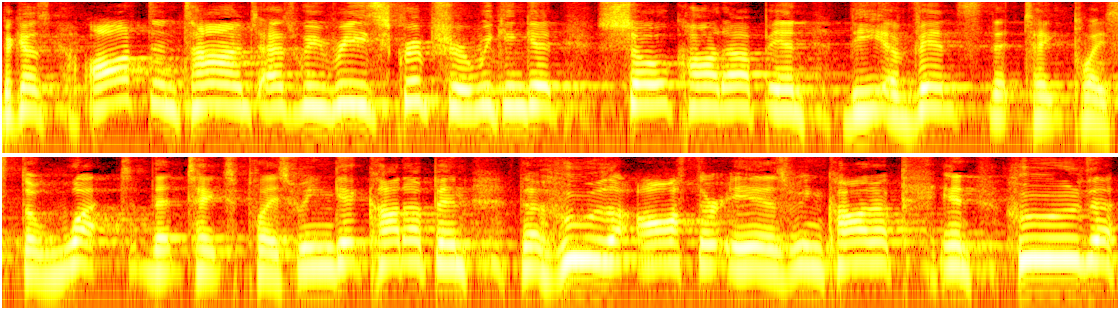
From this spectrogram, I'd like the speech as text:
Because oftentimes, as we read scripture, we can get so caught up in the events that take place, the what that takes place. We can get caught up in the who the author is. We can caught up in who the,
